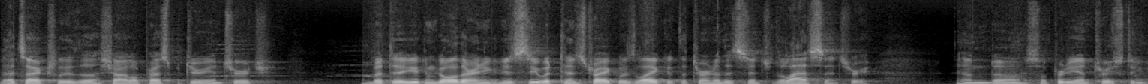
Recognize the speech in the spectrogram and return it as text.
that's actually the Shiloh Presbyterian Church. But uh, you can go there and you can just see what Tenstrike was like at the turn of the century, the last century. And uh, so pretty interesting.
